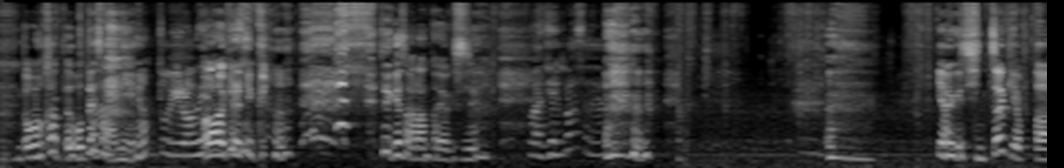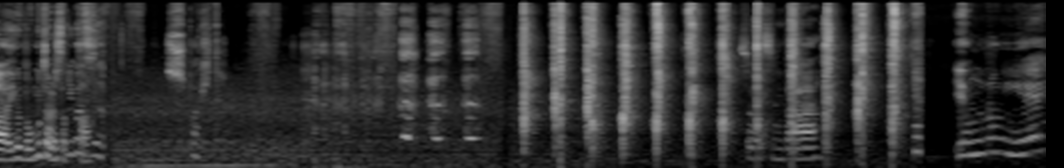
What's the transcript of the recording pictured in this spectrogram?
너무 같아. 어때서 아니에요? 또 이런 어 그러니까 되게 잘한다 역시. 많이 해봐서요. 야 이게 진짜 귀엽다. 이거 너무 잘 이거 샀다. 진짜 수박이다. 수고 하셨습니다. 영롱이의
